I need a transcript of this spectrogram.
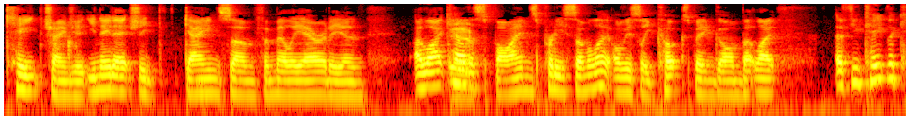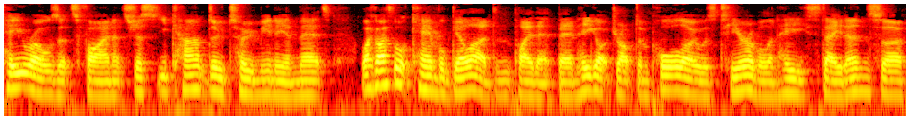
keep changing it. You need to actually gain some familiarity and. I like how Yeah. the spine's pretty similar. Obviously, Cook's been gone, but like, if you keep the key rolls, it's fine. It's just you can't do too many, and that's like I thought Campbell Gillard didn't play that bad. He got dropped, and Paulo was terrible, and he stayed in. So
